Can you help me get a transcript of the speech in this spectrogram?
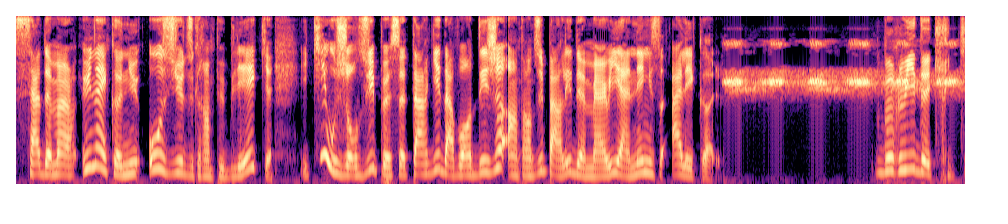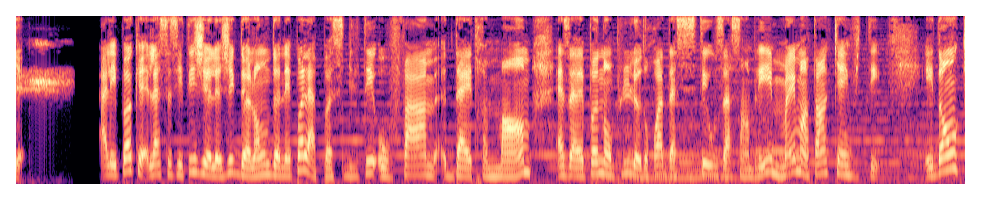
Ça demeure une inconnue aux yeux du grand public et qui aujourd'hui peut se targuer d'avoir déjà entendu parler de Mary Annings à l'école. Bruit de criquet. À l'époque, la Société géologique de Londres donnait pas la possibilité aux femmes d'être membres. Elles n'avaient pas non plus le droit d'assister aux assemblées, même en tant qu'invitées. Et donc,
